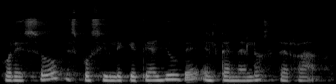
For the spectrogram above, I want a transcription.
Por eso es posible que te ayude el tenerlos cerrados.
